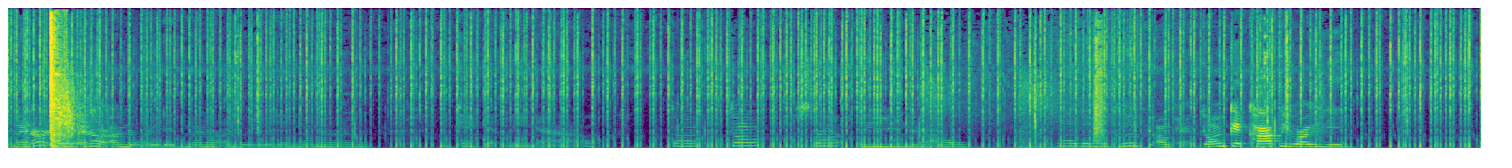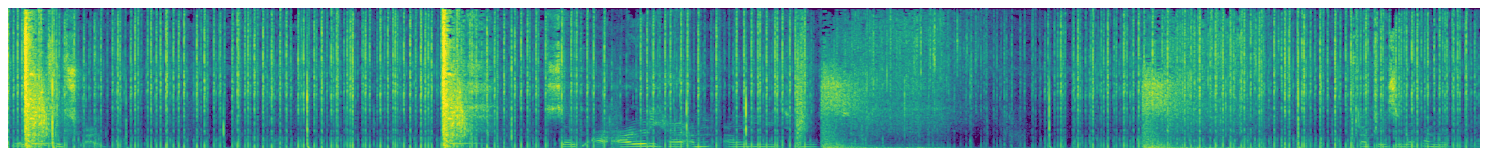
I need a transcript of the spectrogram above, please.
Men are men are underrated. Men are underrated. Men are under. You can't get me now. Don't don't stop me now. Having a good. Okay, don't get copyrighted. Yo, subscribe. So I I already had. I'm. I only need two more. Okay, so that I'm not getting.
